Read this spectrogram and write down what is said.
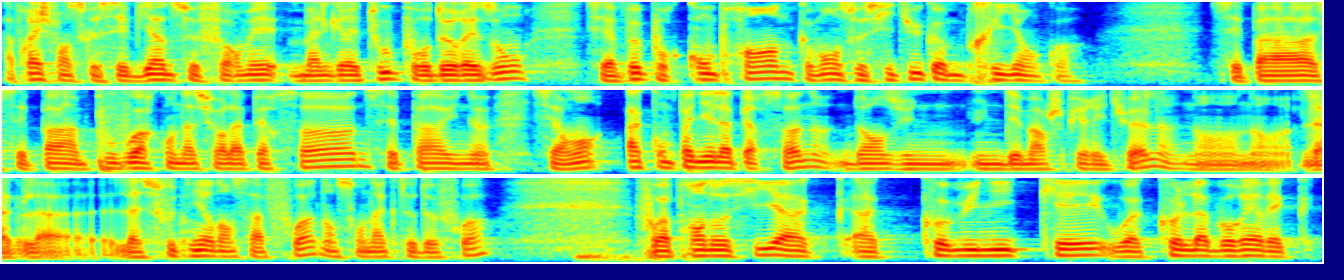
Après, je pense que c'est bien de se former malgré tout pour deux raisons. C'est un peu pour comprendre comment on se situe comme priant, quoi. C'est pas c'est pas un pouvoir qu'on a sur la personne, c'est pas une c'est vraiment accompagner la personne dans une, démarche spirituelle, dans, dans la, soutenir dans sa foi, dans son acte de foi. Faut apprendre aussi à, à communiquer ou à collaborer avec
